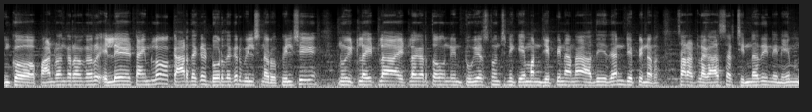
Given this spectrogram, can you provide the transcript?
ఇంకో పాండురంగారావు గారు వెళ్ళే టైంలో కార్ దగ్గర డోర్ దగ్గర పిలిచినారు. పిలిచి నువ్వు ఇట్లా ఇట్లా ఎట్లా కడతావు? నేను టూ ఇయర్స్ నుంచి నీకు ఏమని చెప్పినానా? అది ఇది అని చెప్పినారు. సార్ అట్లా కాదు సార్ చిన్నది నేను ఏం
